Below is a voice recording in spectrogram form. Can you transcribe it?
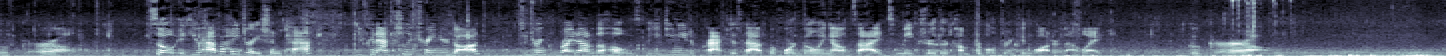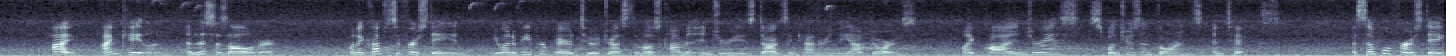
Good girl. So if you have a hydration pack, you can actually train your dog drink right out of the hose, but you do need to practice that before going outside to make sure they're comfortable drinking water that way. Good girl. Hi, I'm Caitlin, and this is Oliver. When it comes to first aid, you want to be prepared to address the most common injuries dogs encounter in the outdoors, like paw injuries, splinters and thorns, and ticks. A simple first aid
